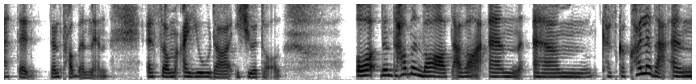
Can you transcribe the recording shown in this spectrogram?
etter den tabben min eh, som jeg gjorde da i 2012. Og den tabben var at jeg var en um, hva skal jeg kalle det, en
